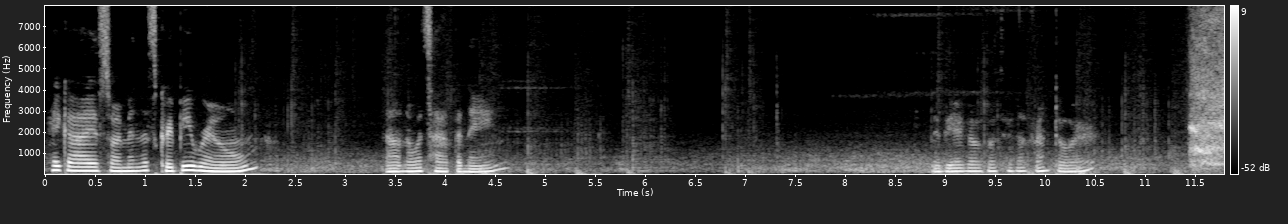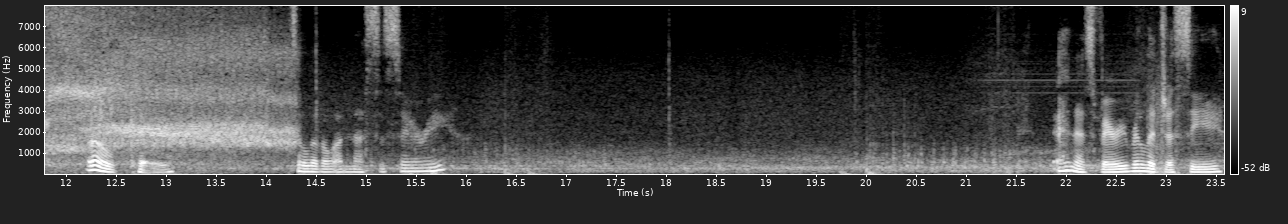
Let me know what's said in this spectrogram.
Hey guys, so I'm in this creepy room. I don't know what's happening. Maybe I go go through the front door. Okay. It's a little unnecessary. And it's very religious-y.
